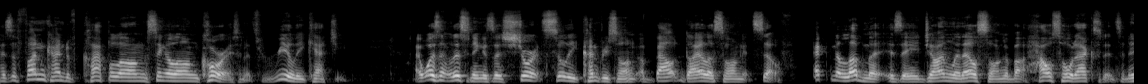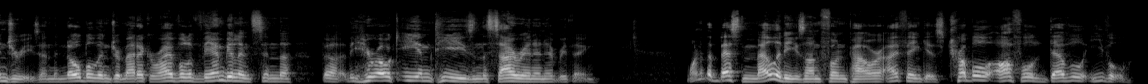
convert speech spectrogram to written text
has a fun kind of clap along, sing along chorus, and it's really catchy. I wasn't listening as a short, silly country song about Dial-A-Song itself. Ecnalubma is a John Linnell song about household accidents and injuries and the noble and dramatic arrival of the ambulance and the, the, the heroic EMTs and the siren and everything. One of the best melodies on Phone Power, I think, is Trouble, Awful, Devil, Evil.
